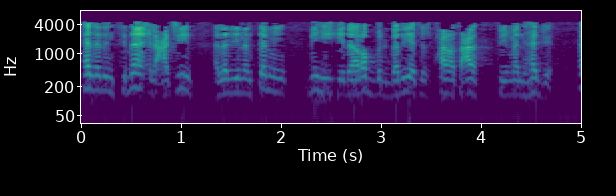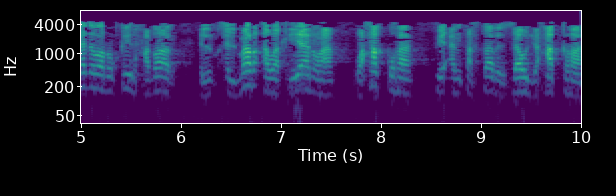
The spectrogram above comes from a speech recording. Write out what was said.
هذا الانتماء العجيب الذي ننتمي به إلى رب البرية سبحانه وتعالى في منهجه. هذا هو الرقي الحضاري المرأة وكيانها وحقها في أن تختار الزوج حقها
